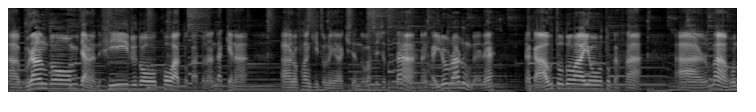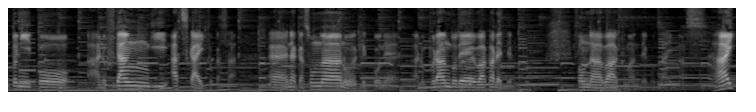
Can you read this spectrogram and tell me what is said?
あブランドみたいなんで、フィールドコアとか、あとなんだっけな、あの、ファンキートレーが来てんの忘れちゃった。なんかいろいろあるんだよね。なんかアウトドア用とかさ、あまあ本当にこう、あの、普段着扱いとかさ、えーなんかそんなのが結構ね、あの、ブランドで分かれてるという、そんなワークマンでございます。はい。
